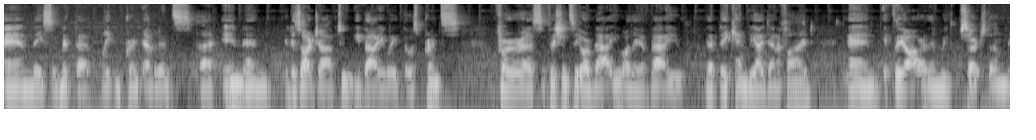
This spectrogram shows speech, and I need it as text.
And they submit that latent print evidence uh, in, and it is our job to evaluate those prints for uh, sufficiency or value. Are they of value that they can be identified? And if they are, then we search them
